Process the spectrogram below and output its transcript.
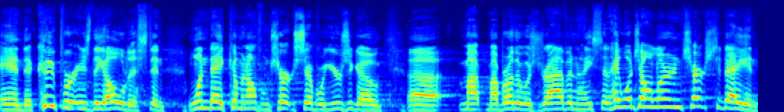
And uh, Cooper is the oldest. And one day, coming home from church several years ago, uh, my, my brother was driving, and he said, Hey, what y'all learn in church today? And,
